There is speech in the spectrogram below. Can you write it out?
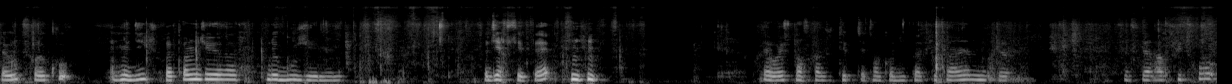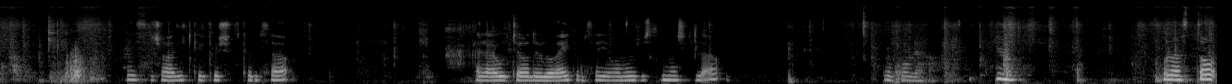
J'avoue que sur le coup, je me dis que j'aurais quand même dû le bouger. On va dire c'est fait. Après ouais, je pense rajouter peut-être encore du papier quand même. Ça se verra plus trop. Et si je rajoute quelque chose comme ça, à la hauteur de l'oreille, comme ça il y a vraiment juste l'image qu'il a. Donc on verra. Pour l'instant,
